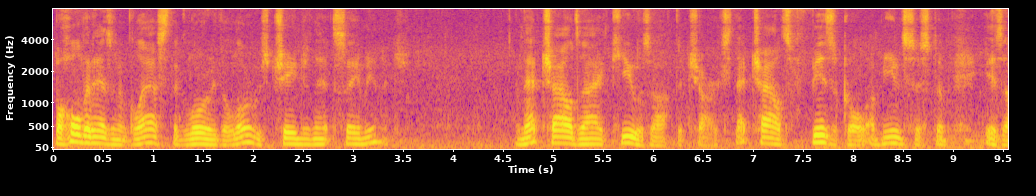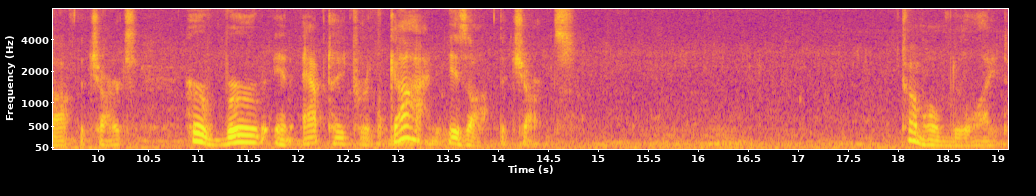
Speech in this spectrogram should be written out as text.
beholden as in a glass the glory of the Lord was changing that same image. And that child's IQ is off the charts. That child's physical immune system is off the charts. Her verve and appetite for God is off the charts. Come home to the light.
